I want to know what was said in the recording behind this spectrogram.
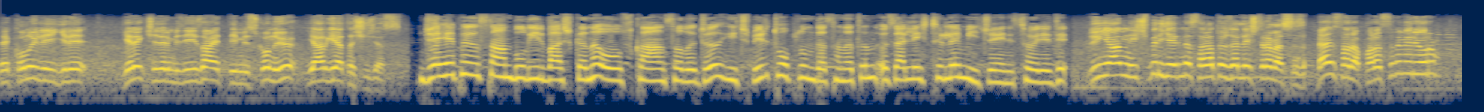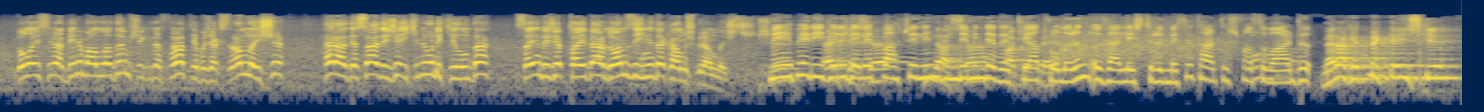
ve konuyla ilgili gerekçelerimizi izah ettiğimiz konuyu yargıya taşıyacağız. CHP İstanbul İl Başkanı Oğuz Kağan Salıcı hiçbir toplumda sanatın özelleştirilemeyeceğini söyledi. Dünyanın hiçbir yerinde sanat özelleştiremezsiniz. Ben sana parasını veriyorum. Dolayısıyla benim anladığım şekilde sanat yapacaksın anlayışı herhalde sadece 2012 yılında Sayın Recep Tayyip Erdoğan'ın zihninde kalmış bir anlayıştır. MHP lideri Herkese Devlet Bahçeli'nin gündeminde de tiyatroların özelleştirilmesi tartışması vardı. Merak etmekteyiz ki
